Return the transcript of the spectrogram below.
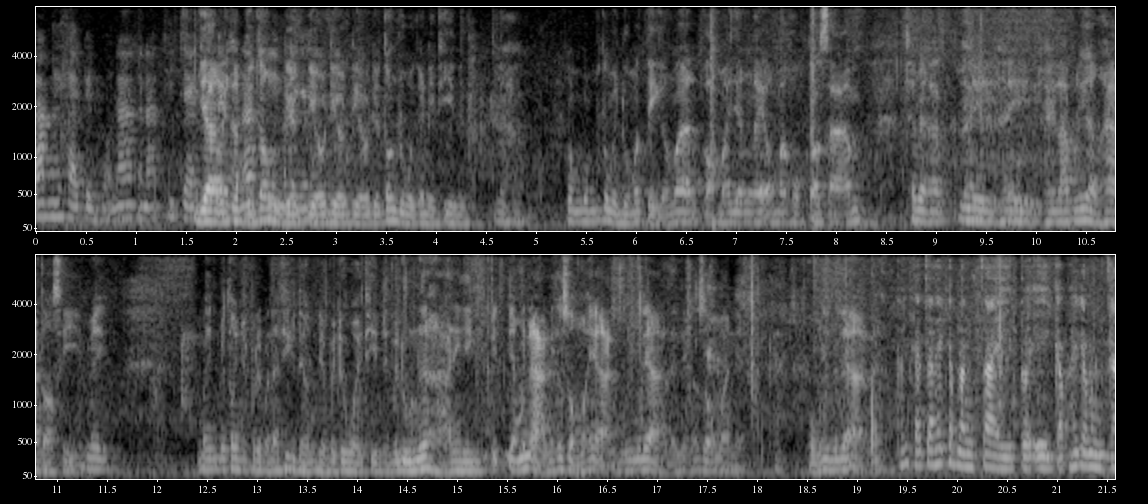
ตั้งให้ใครเป็นหัวหน้าคณะชี้แจงยังเลยครับป็เดี๋ยวต้องนหัวหน้าทีมเดี๋ยวอะไรเดี๋ยวงไงเดี๋ยวเดี๋ยวเดี๋ยวต้องดูกันอีกทีหนึ่งนะครับต้องต้องต้องไปดูมติกันว่าออกมายังไงออกมาหกต่อสามใช่ไหมครับให้ให้ให้รับเรื่องห้าต่อสี่ไม่ไม่ไม่ต้องหยุดปฏิบัติหน้าที่เดี๋ยวเดี๋ยวไปดูอีกทีหนึ่งไปดูเนื้อหาจริงๆยังไม่ได้อ่านนี่เขาส่งมาให้อ่านผมยังไม่ได้อ่านเลยเนี่ยเขาส่งมาเนี่ยค่ะผมก็ยังไม่ได้อ่านเลยท่านก็จะให้กำลังใจตัวเองกับให้กำลังใจ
